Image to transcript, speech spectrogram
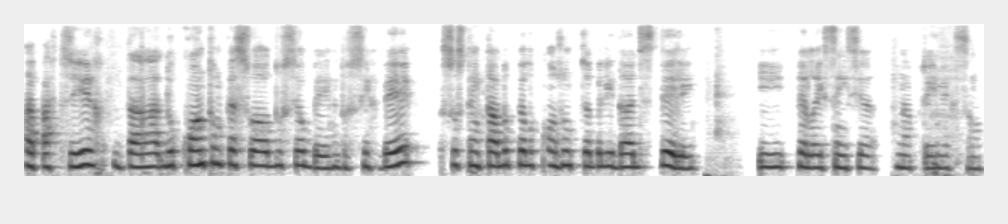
A partir da, do quantum pessoal do seu B, do ser B, sustentado pelo conjunto de habilidades dele e pela essência na pré-imersão.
